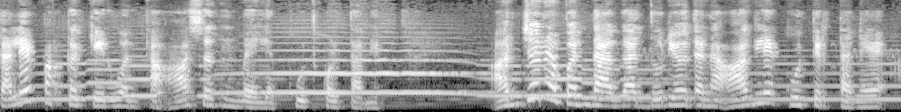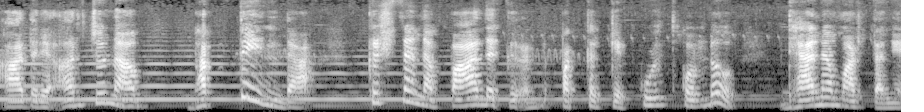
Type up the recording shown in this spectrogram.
ತಲೆ ಪಕ್ಕಕ್ಕೆ ಇರುವಂತ ಆಸನದ ಮೇಲೆ ಕೂತ್ಕೊಳ್ತಾನೆ. ಅರ್ಜುನ ಬಂದಾಗ ದುರ್ಯೋಧನ ಆಗ್ಲೇ ಕೂತಿರ್ತಾನೆ, ಆದರೆ ಅರ್ಜುನ ಭಕ್ತಿಯಿಂದ ಕೃಷ್ಣನ ಪಾದ ಪಕ್ಕಕ್ಕೆ ಕುಳಿತುಕೊಂಡು ಧ್ಯಾನ ಮಾಡ್ತಾನೆ.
